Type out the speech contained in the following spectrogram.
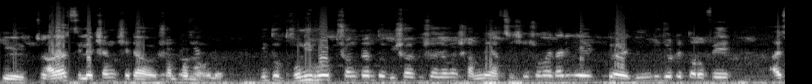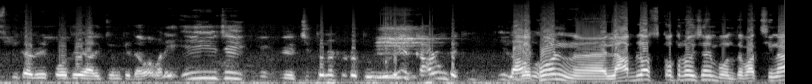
কি সিলেকশন সেটা সম্পন্ন হলো। কিন্তু ভোট সংক্রান্ত বিষয় বিষয় যখন সামনে আসছে, সেই সময় দাঁড়িয়ে ইন্ডি জোটের তরফে স্পিকারের পদে আরেকজনকে দেওয়া মানে এই যে চিত্রনাট্যটা তৈরি হলো, এর কারণটা কি? দেখুন লাভ লস কত রয়েছে আমি বলতে পারছি না।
